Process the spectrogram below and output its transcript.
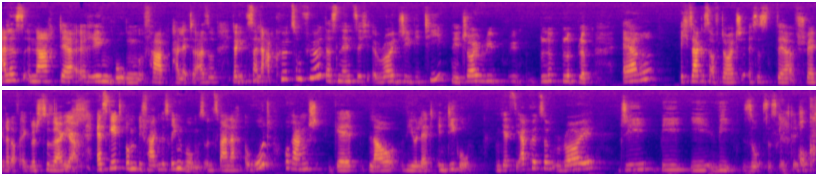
alles nach der Regenbogenfarbpalette. Also da gibt es eine Abkürzung für, das nennt sich Roy GBT. Nee, Joy Re- blub, blub, blub. R. Ich sage es auf Deutsch, es ist sehr schwer gerade auf Englisch zu sagen. Ja. Es geht um die Farben des Regenbogens und zwar nach Rot, Orange, Gelb, Blau, Violett, Indigo. Und jetzt die Abkürzung Roy G-B-E-V. So ist es richtig. Oh Gott,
